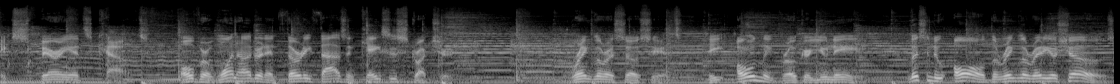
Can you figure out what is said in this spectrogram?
Experience counts. Over 130,000 cases structured. Ringler Associates, the only broker you need. Listen to all the Ringler Radio shows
